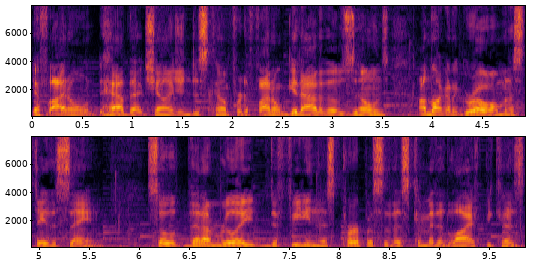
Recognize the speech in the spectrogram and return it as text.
if I don't have that challenge and discomfort, if I don't get out of those zones, I'm not to grow. I'm to stay the same. So then I'm really defeating this purpose of this committed life because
